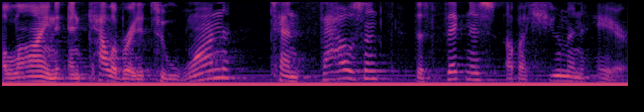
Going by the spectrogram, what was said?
aligned and calibrated to one ten thousandth the thickness of a human hair.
